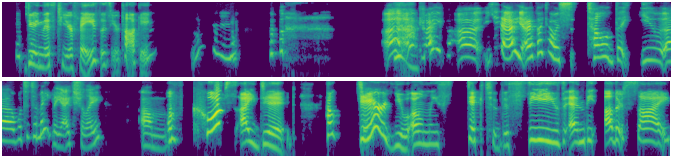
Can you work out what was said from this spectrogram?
doing this to your face as you're talking. Mm. Uh, Yeah. okay. Uh, yeah, yeah. I think I was told that you uh wanted to meet me. Actually, um, Of course I did. How dare you only stick to the seas and the other side,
